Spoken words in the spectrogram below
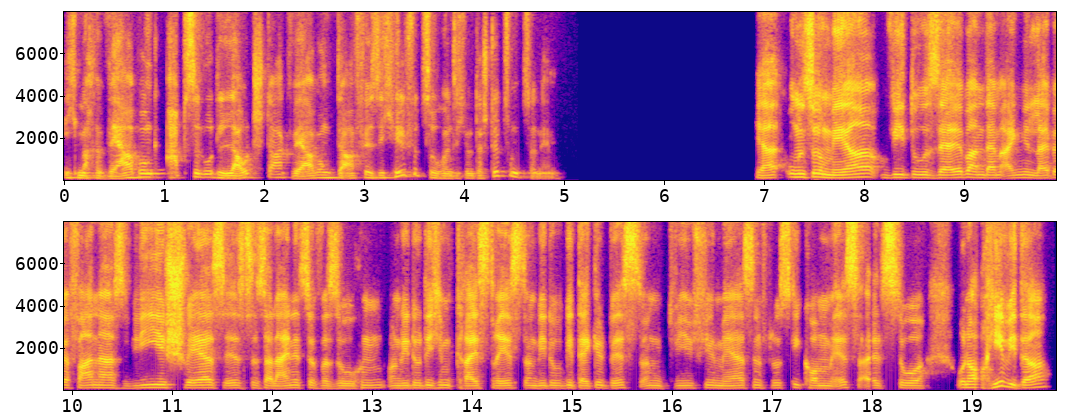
ich mache Werbung, absolut lautstark Werbung dafür, sich Hilfe zu holen, sich Unterstützung zu nehmen. Ja, umso mehr, wie du selber an deinem eigenen Leib erfahren hast, wie schwer es ist, es alleine zu versuchen und wie du dich im Kreis drehst und wie du gedeckelt bist und wie viel mehr es in Fluss gekommen ist, als du, und auch hier wieder,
